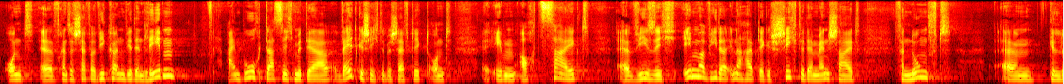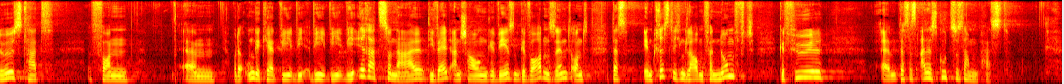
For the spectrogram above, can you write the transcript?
Und äh, Francis Schäffer, wie können wir denn leben? Ein Buch, das sich mit der Weltgeschichte beschäftigt und äh, eben auch zeigt, äh, wie sich immer wieder innerhalb der Geschichte der Menschheit Vernunft ähm, gelöst hat von ähm, oder umgekehrt, wie, wie, wie, wie, wie irrational die Weltanschauungen gewesen, geworden sind und dass im christlichen Glauben Vernunft, Gefühl, ähm, dass das alles gut zusammenpasst.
